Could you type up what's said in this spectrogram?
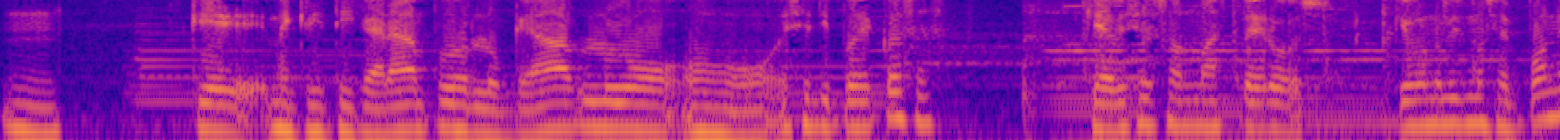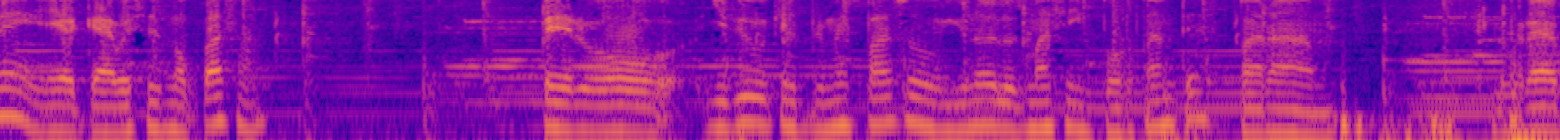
mm, que me criticarán por lo que hablo o ese tipo de cosas. Que a veces son más peros que uno mismo se pone y que a veces no pasan. Pero yo digo que el primer paso y uno de los más importantes para lograr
